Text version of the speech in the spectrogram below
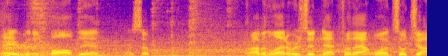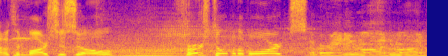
they've been involved in. Robin Lehner was in net for that one. So Jonathan Marchessault first over the boards Number 81,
